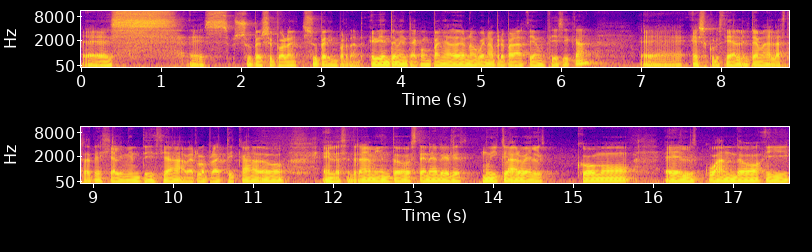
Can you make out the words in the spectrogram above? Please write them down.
es súper, súper, súper importante. Evidentemente, acompañada de una buena preparación física, eh, es crucial el tema de la estrategia alimenticia, haberlo practicado en los entrenamientos, tener muy claro el cómo, el cuándo y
